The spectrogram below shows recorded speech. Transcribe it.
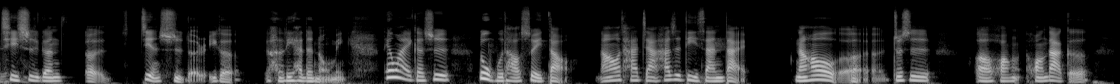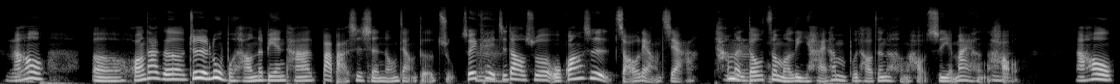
气势跟呃见识的一个很厉害的农民。另外一个是鹿葡萄隧道，然后他家他是第三代，然后呃就是呃黄黄大哥，然后。呃，黄大哥就是鹿葡萄那边，他爸爸是神农奖得主，所以可以知道说，我光是找两家，嗯、他们都这么厉害，他们葡萄真的很好吃，也卖很好。嗯、然后，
